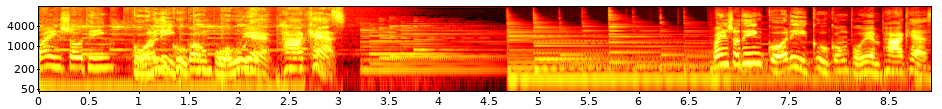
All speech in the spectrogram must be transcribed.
欢迎收听国立故宫博物院 Podcast。欢迎收听国立故宫博物院 Podcast，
